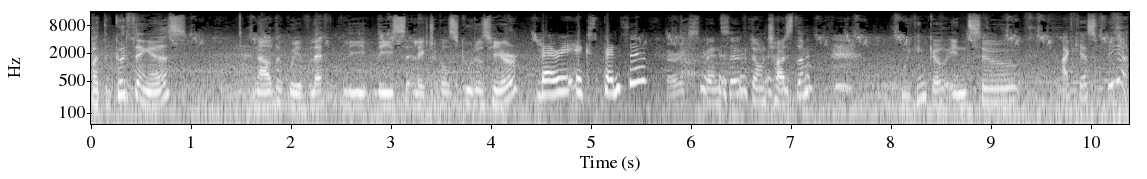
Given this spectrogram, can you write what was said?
But the good thing is, now that we've left le- these electrical scooters here, Very expensive? very expensive, don't touch them, we can go into Hagia Sophia.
